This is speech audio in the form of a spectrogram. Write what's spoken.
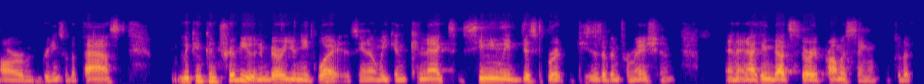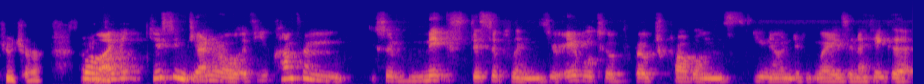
our readings of the past we can contribute in very unique ways. You know we can connect seemingly disparate pieces of information and, and i think that's very promising for the future. Well um, i think just in general if you come from sort of mixed disciplines you're able to approach problems you know in different ways and i think that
